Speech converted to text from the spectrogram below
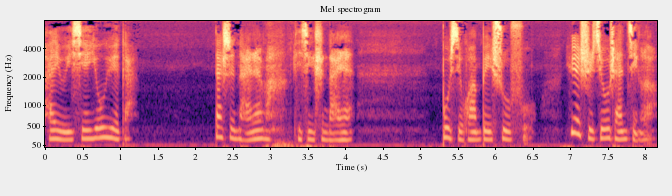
还有一些优越感，但是男人嘛，毕竟是男人，不喜欢被束缚，越是纠缠紧了，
